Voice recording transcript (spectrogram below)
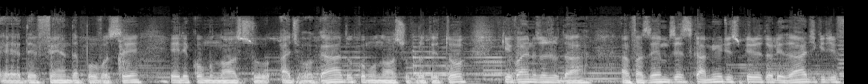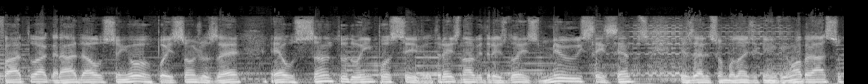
eh, defenda por você? Ele como nosso advogado, como nosso protetor, que vai nos ajudar a fazermos esse caminho de espiritualidade que de fato agrada ao Senhor, pois São José é o santo do impossível. 3932 1600 Gisele Somolange que envia um abraço.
